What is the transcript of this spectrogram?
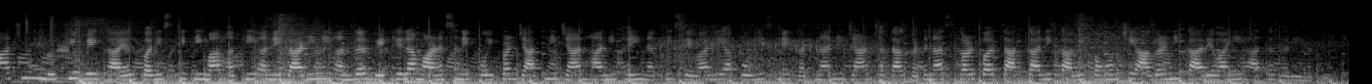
પાંચનું મૃત્યુ બે ઘાયલ પરિસ્થિતિમાં હતી અને ગાડીની અંદર બેઠેલા માણસને કોઈ પણ જાતની જાનહાનિ થઈ નથી. સેવાલિયા પોલીસને ઘટનાની જાણ થતાં ઘટના સ્થળ પર તાત્કાલિક આવી પહોંચી આગળની કાર્યવાહી હાથ ધરી હતી.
